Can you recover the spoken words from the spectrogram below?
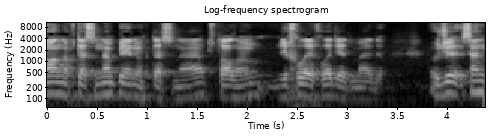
A nöqtəsindən B nöqtəsinə tutalım, yıxıla-yıxıla getməkdir. Sən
